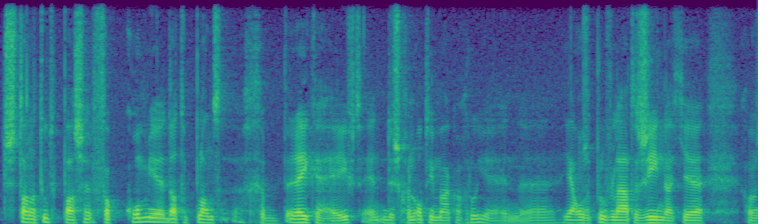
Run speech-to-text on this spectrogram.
standaard toe te passen voorkom je dat de plant gebreken heeft en dus gewoon optimaal kan groeien. En ja, onze proeven laten zien dat je gewoon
